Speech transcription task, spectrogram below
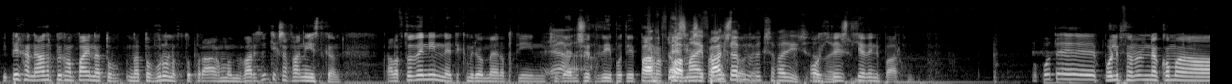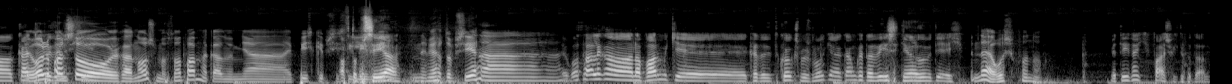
υπήρχαν άνθρωποι που είχαν πάει να το, να το βρουν αυτό το πράγμα με βάρη και εξαφανίστηκαν. Αλλά αυτό δεν είναι τεκμηριωμένο από την κυβέρνηση ή οτιδήποτε. Υπάρχουν Αυτό, αυτές οι άμα υπάρχει εξαφανίσεις κάποιο τότε. εξαφανίσει. Όχι, τέτοια στοιχεία δεν υπάρχουν. Οπότε πολύ πιθανόν είναι ακόμα κάτι Εγώ που δεν λοιπόν ισχύει. το οργανώσουμε αυτό, να πάμε να κάνουμε μια επίσκεψη στη Αυτοψία; Λίμνη. Ναι, μια αυτοψία να... Εγώ θα έλεγα να πάρουμε και καταδυτικό εξοπλισμό και να κάνουμε καταδύση και να δούμε τι έχει. Ναι, εγώ συμφωνώ. Γιατί θα έχει φάσει, όχι τίποτα άλλο.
